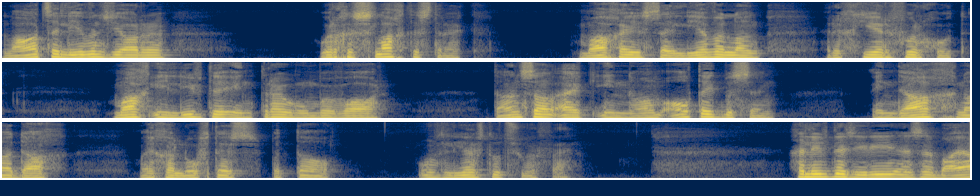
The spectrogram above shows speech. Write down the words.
Laat sy lewensjare oor geslagte strek. Mag hy sy lewe lank regeer voor God. Mag u liefde en trou hom bewaar. Dan sal ek u naam altyd besing en dag na dag my geloftes betaal. Ons lees tot sover. Geliefdes, hierdie is 'n baie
